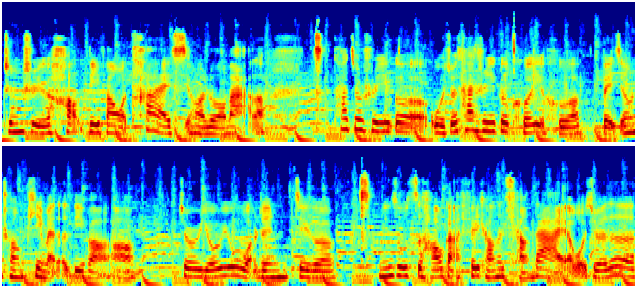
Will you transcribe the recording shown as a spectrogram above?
真是一个好地方，我太喜欢罗马了。它就是一个，我觉得它是一个可以和北京城媲美的地方啊。就是由于我这这个民族自豪感非常的强大呀，我觉得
